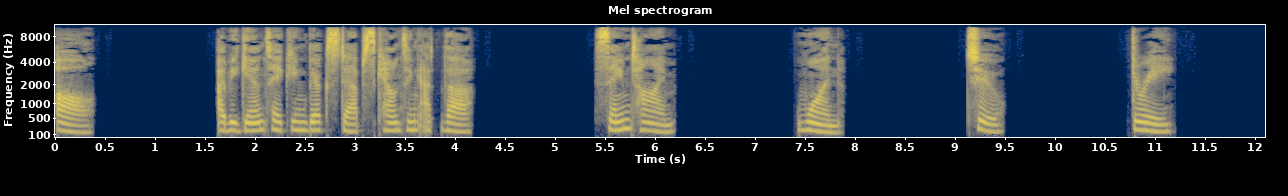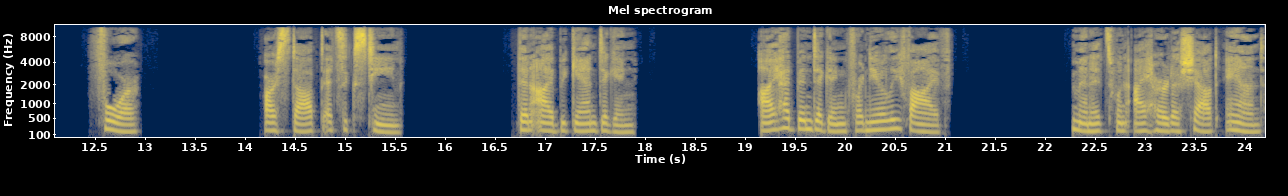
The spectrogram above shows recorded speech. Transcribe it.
all. I began taking big steps counting at the same time. 1, 2, 3, 4, are stopped at 16. Then I began digging. I had been digging for nearly five minutes when I heard a shout and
